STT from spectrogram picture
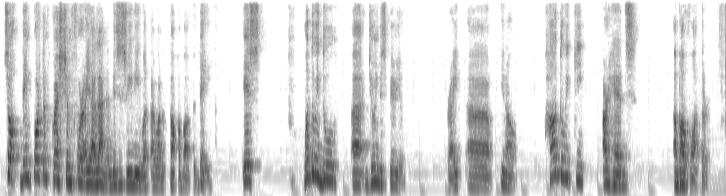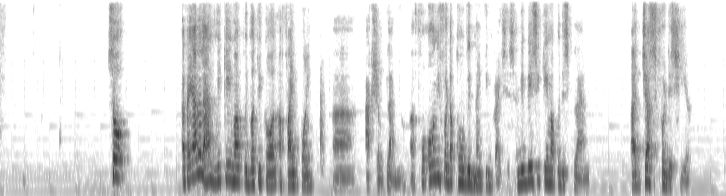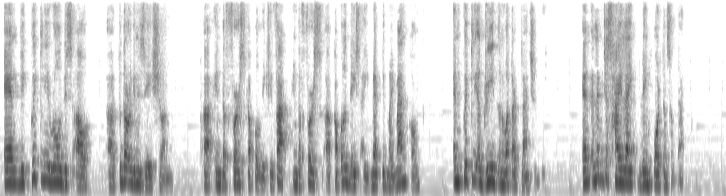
So the important question for Ayala Land, and this is really what I want to talk about today, is what do we do uh, during this period, right? you know, how do we keep our heads above water. So at Ayala Land, we came up with what we call a five-point uh, action plan uh, for only for the COVID-19 crisis. And we basically came up with this plan uh, just for this year. And we quickly rolled this out uh, to the organization uh, in the first couple of weeks. In fact, in the first uh, couple of days, I met with my ManCom and quickly agreed on what our plan should be. And, and let me just highlight the importance of that.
